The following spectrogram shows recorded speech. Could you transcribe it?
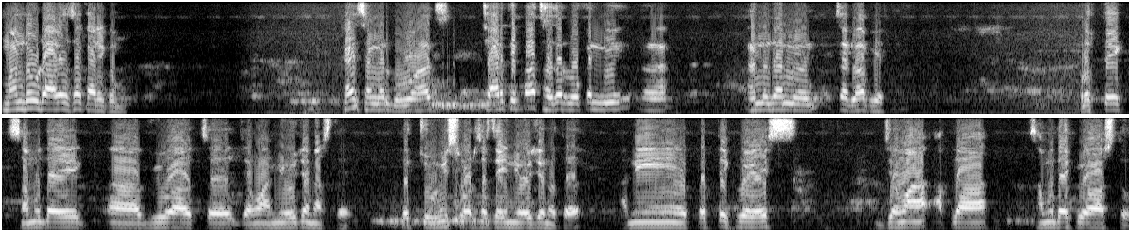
मांडव डाळ्याचा कार्यक्रम. काय सांगाल भाऊ आज चार ते पाच हजार लोकांनी अन्नदानचा लाभ घेतला. प्रत्येक सामुदायिक विवाहाचं जेव्हा नियोजन असतं तर चोवीस वर्षाचं हे नियोजन होतं. आणि प्रत्येक वेळेस जेव्हा आपला सामुदायिक विवाह असतो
